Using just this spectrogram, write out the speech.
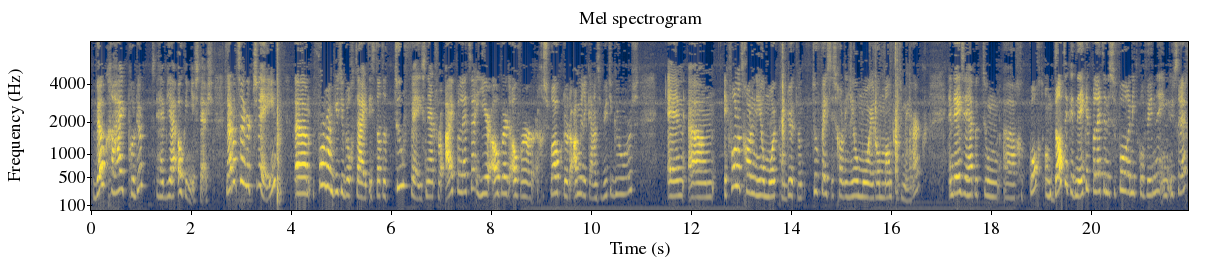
welk gehyped product heb jij ook in je stash? Nou, dat zijn er twee. Um, voor mijn beautyblog tijd is dat het Too Faced Natural Eye Palette. Hier ook werd over gesproken door de Amerikaanse beauty gurus. En um, ik vond het gewoon een heel mooi product. Want Too Faced is gewoon een heel mooi romantisch merk. En deze heb ik toen uh, gekocht. Omdat ik het Naked palet in de Sephora niet kon vinden in Utrecht.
